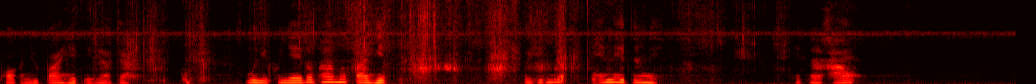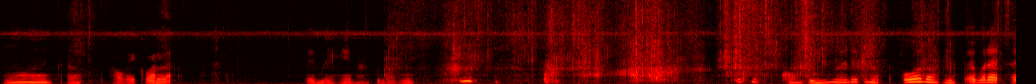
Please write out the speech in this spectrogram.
พอกันอยู่ป่าเห็ดอีกแล้วจ้ะมือนี้พ่อใหญ่เราพามาป่าเห็ดไปเห็นแล้วเห็นเห็ดยังไงเห็ดนาขาวโอ้ยเอาเอาไว้ก่อนละเต็มเลยให้มันคุณดอกนี่ของจริงเลยได้ขนาดโอ้ยดอกนี่ไปบ่ได้ใส่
